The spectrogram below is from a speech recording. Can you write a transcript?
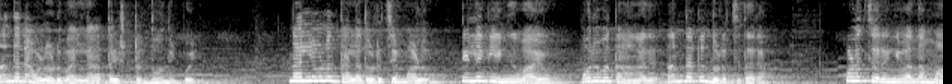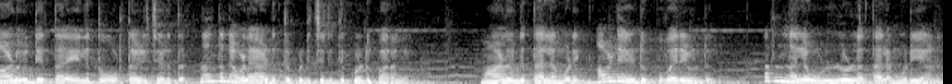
നന്ദൻ അവളോട് വല്ലാത്ത ഇഷ്ടം തോന്നിപ്പോയി. നല്ലോണം തല തുടച്ച മാളു ഇല്ലെങ്കിൽ ഇങ്ങ് വായോ? മുറിവ് താങ്ങാതെ നന്ദട്ടം തുടച്ചു തരാം. കുളിച്ചിറങ്ങി വന്ന മാളുവിന്റെ തലയിൽ തോർത്തഴിച്ചെടുത്ത് നന്ദൻ അവളെ അടുത്ത് പിടിച്ചിരുത്തിക്കൊണ്ട് പറഞ്ഞു. മാളുവിന്റെ തലമുടി അവളുടെ ഇടുപ്പ് വരെ ഉണ്ട്. അത് നല്ല ഉള്ളുള്ള തലമുടിയാണ്.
